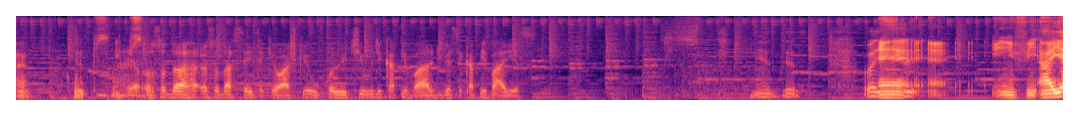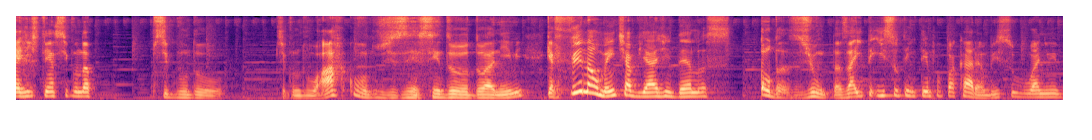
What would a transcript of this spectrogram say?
É, com Ah, Eu, eu sou da, eu sou da seita que eu acho que o coletivo de capivara devia ser capivárias. Meu Deus. Mas, É, é, enfim, aí a gente tem a segunda. Segundo. Segundo arco, vamos dizer assim, do, do anime, que é finalmente a viagem delas todas juntas. Aí isso tem tempo pra caramba. Isso o anime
